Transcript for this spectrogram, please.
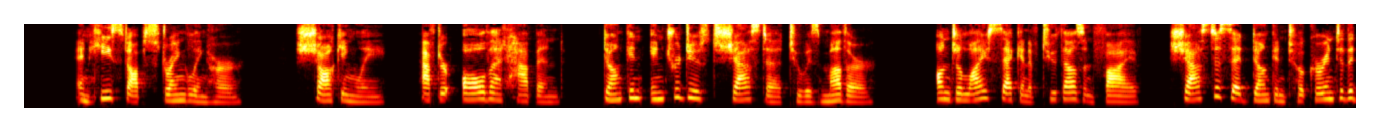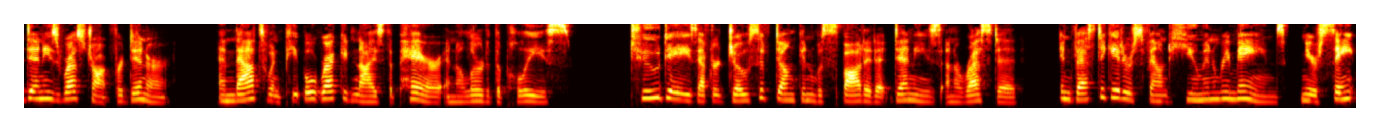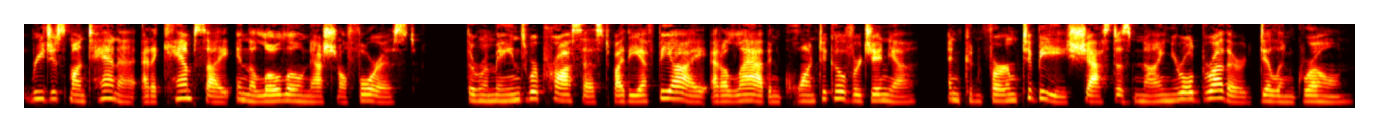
and he stopped strangling her. Shockingly, after all that happened, Duncan introduced Shasta to his mother. On July 2nd of 2005, Shasta said Duncan took her into the Denny's restaurant for dinner, and that's when people recognized the pair and alerted the police. Two days after Joseph Duncan was spotted at Denny's and arrested, investigators found human remains near St. Regis, Montana at a campsite in the Lolo National Forest. the remains were processed by the FBI at a lab in Quantico, Virginia, and confirmed to be Shasta's nine year old brother, Dylan Groene.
